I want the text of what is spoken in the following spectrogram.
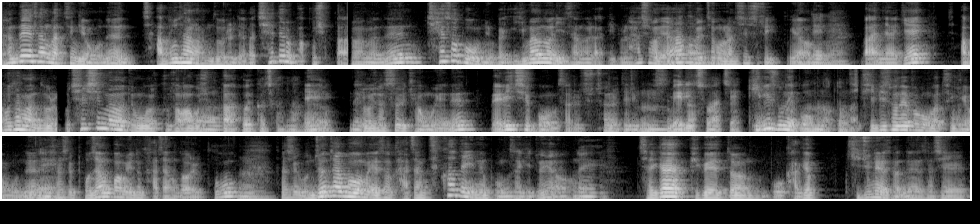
현대해상 같은 경우는 자부상 한도를 내가 최대로 받고 싶다. 그러면은 최소 보험료가 2만 원 이상을 납입을 하셔야 어. 설정을 하실 수 있고요. 네네. 만약에 자부상 한도를 뭐 70만 원 정도를 구성하고 어, 싶다. 거기까지 가능한가요? 예, 네. 그러셨을 경우에는 메리츠 보험사를 추천을 드리고 음, 있습니다. 메리츠 화재. DB손해보험은 어떤가요? DB 손해보험 같은 경우는 네. 사실 보장 범위도 가장 넓고 음, 사실 운전자 보험에서 가장 특화되어 있는 보험사기도 해요. 네. 제가 비교했던 뭐 가격 기준에서는 사실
